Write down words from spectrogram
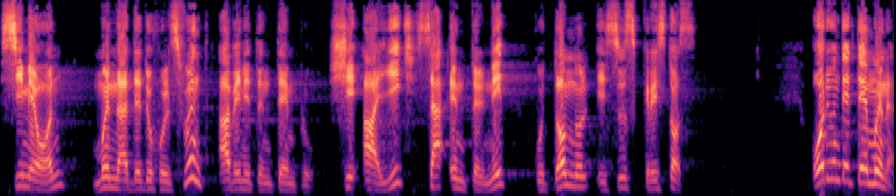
Simeon, mânat de Duhul Sfânt, a venit în templu și aici s-a întâlnit cu Domnul Isus Hristos. Oriunde te mână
